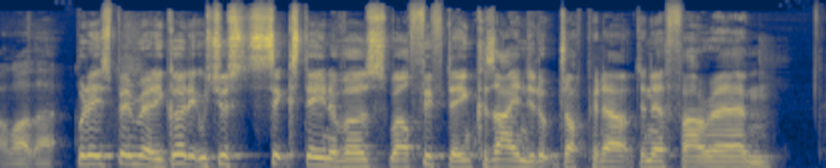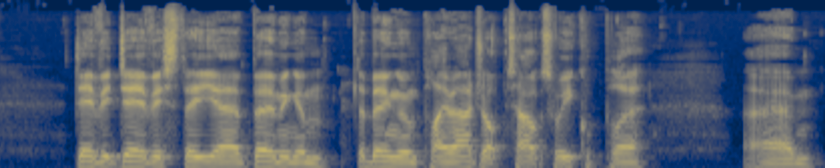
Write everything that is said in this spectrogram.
I like that. but it's been really good. It was just 16 of us, well, 15 because I ended up dropping out, didn't I, for um, David Davis, the uh, Birmingham the Birmingham player. I dropped out so he could play. Um,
